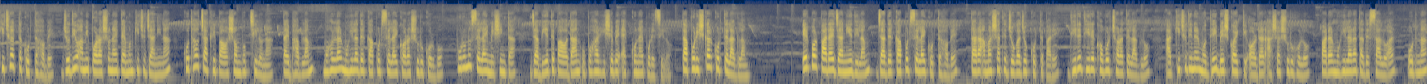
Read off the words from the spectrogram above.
কিছু একটা করতে হবে। যদিও আমি পড়াশোনায় তেমন কিছু জানি না, কোথাও চাকরি পাওয়া সম্ভব ছিল না। তাই ভাবলাম, মহল্লার মহিলাদের কাপড় সেলাই করা শুরু করব। পুরনো সেলাই মেশিনটা যা বিয়েতে পাওয়া দান উপহার হিসেবে এক কোনায় পড়েছিল। তা পরিষ্কার করতে লাগলাম। এরপর পাড়ায় জানিয়ে দিলাম, যাদের কাপড় সেলাই করতে হবে, তারা আমার সাথে যোগাযোগ করতে পারে। ধীরে ধীরে খবর ছড়াতে লাগল, আর কিছুদিনের মধ্যেই বেশ কয়েকটি অর্ডার আসা শুরু হলো। পাড়ার মহিলারা তাদের সালোয়ার, ওড়না,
